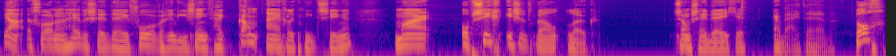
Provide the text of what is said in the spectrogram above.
Ja, gewoon een hele cd voor waarin hij zingt. Hij kan eigenlijk niet zingen. Maar op zich is het wel leuk. Zo'n cd'tje erbij te hebben. Toch?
